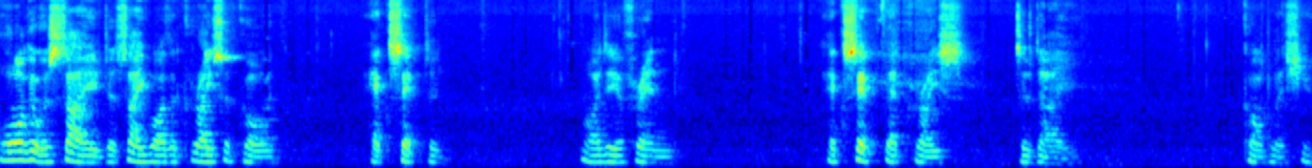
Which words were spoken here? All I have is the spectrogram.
All who are saved are saved by the grace of God, accepted. My dear friend, accept that grace today. God bless you.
